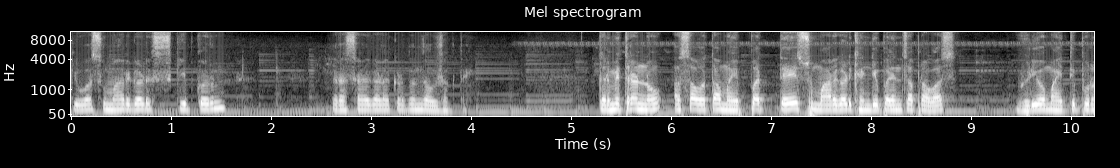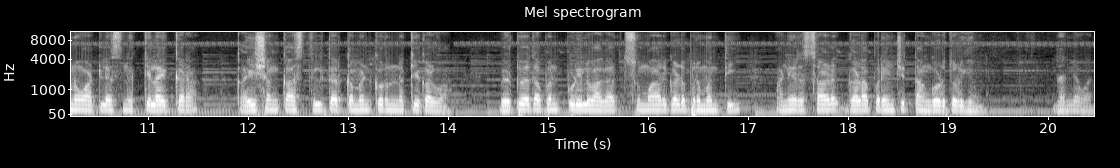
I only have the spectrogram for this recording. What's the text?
किंवा सुमारगड स्किप करून रसाळगडाकडे पण जाऊ शकताय. तर मित्रांनो असा होता महिपत ते सुमारगड खिंडीपर्यंतचा प्रवास. व्हिडिओ माहितीपूर्ण वाटल्यास नक्की लाईक करा. काही शंका असतील तर कमेंट करून नक्की कळवा. भेटूयात आपण पुढील भागात सुमारगड भ्रमंती आणि रसाळ गडापर्यंतची तांगोडतोड घेऊन. धन्यवाद.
